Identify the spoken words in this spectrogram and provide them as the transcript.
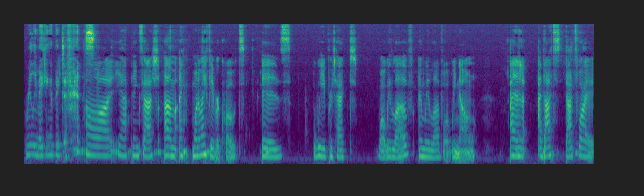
really making a big difference. Oh, yeah. Thanks, Ash. Um, I, one of my favorite quotes is "We protect what we love, and we love what we know," and that's that's why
